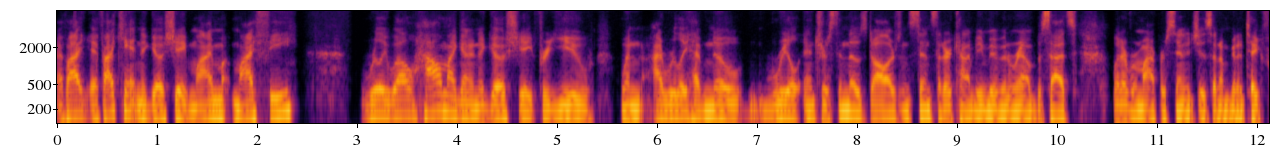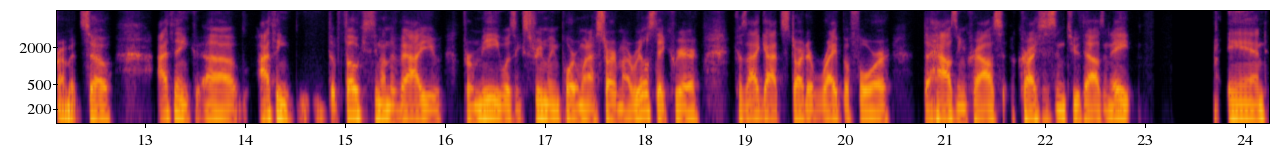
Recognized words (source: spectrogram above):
If I if I can't negotiate my my fee really well, how am I going to negotiate for you when I really have no real interest in those dollars and cents that are kind of be moving around besides whatever my percentage is that I'm going to take from it. So I think uh, I think the focusing on the value for me was extremely important when I started my real estate career because I got started right before the housing crisis in 2008 and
